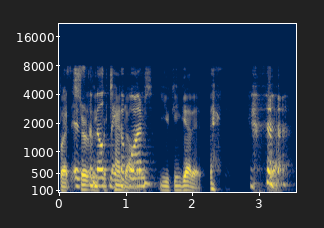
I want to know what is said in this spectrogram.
But it's, certainly for $10, you can get it.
